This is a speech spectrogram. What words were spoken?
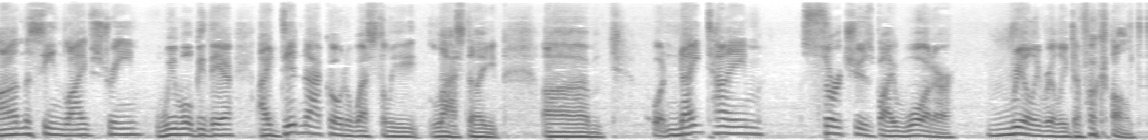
on the scene live stream, we will be there. I did not go to Westerly last night. Um, nighttime searches by water really, really difficult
